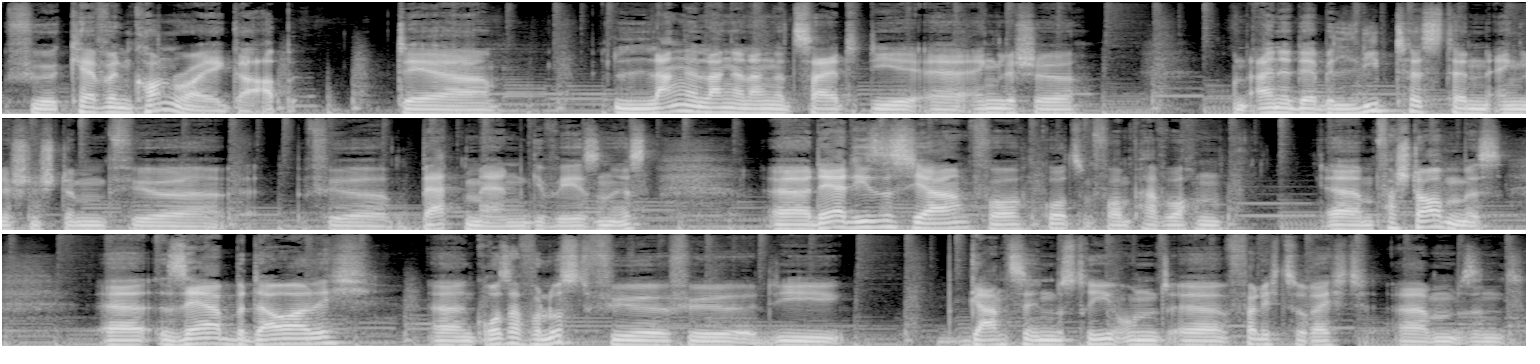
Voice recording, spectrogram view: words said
für Kevin Conroy gab, der lange, lange, lange Zeit die äh, englische und eine der beliebtesten englischen Stimmen für, für Batman gewesen ist, äh, der dieses Jahr, vor kurzem, vor ein paar Wochen, ähm, verstorben ist. Äh, sehr bedauerlich, äh, ein großer Verlust für, für die ganze Industrie und äh, völlig zu Recht ähm, sind,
